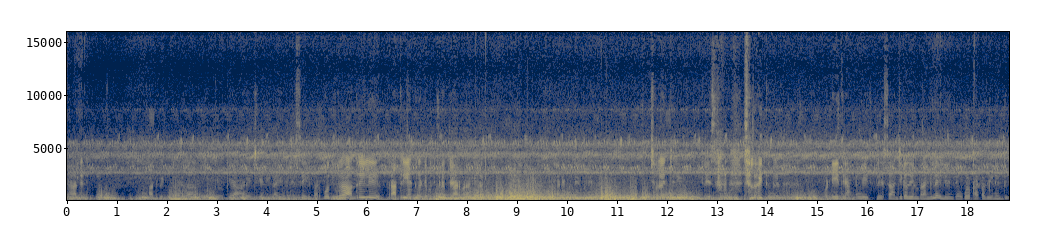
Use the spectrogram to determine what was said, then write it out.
ಹೇಳತ್ತೆ ನಿಮ್ಗೆ? ಅದು ಬಿಟ್ಟು ಎಲ್ಲ ಓಕೆ ಓಕೆ ಆ ರೇಂಜ್ಗೆ ಪ್ಲೇಸ್ ಇಲ್ಲಿ ಬರ್ಬೋದು ಇವ್ರು. ಅಂದರೆ ಇಲ್ಲಿ ರಾತ್ರಿ ಎಂಟು ಗಂಟೆ ಮುಂದೆ ಯಾರು ಬರೋಂಗಿಲ್ಲ. ಚಲೋ ರೀ ಪ್ಲೇಸ್ ಚಲೋ ಐತೆ ಅಂದ್ರೆ. ಬಟ್ ಐತ್ರಿ ಹಂಗಂಗೆ ಐತಿ ಪ್ಲೇಸ್ ಅಂಜಿಕೆ ಅದು ಏನು ಬರಂಗಿಲ್ಲ ಇಲ್ಲಿ ಏನು ದೇವ್ಗಳು ಕಾಟೋದು ಏನಿಲ್ಲ ರೀ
